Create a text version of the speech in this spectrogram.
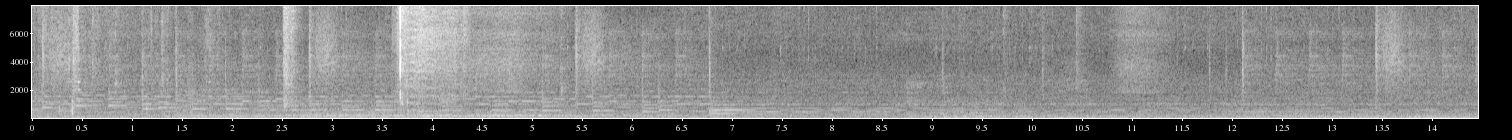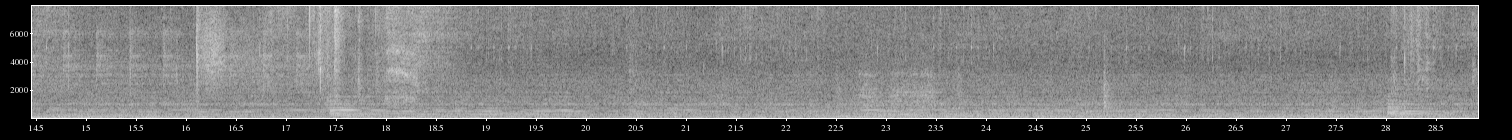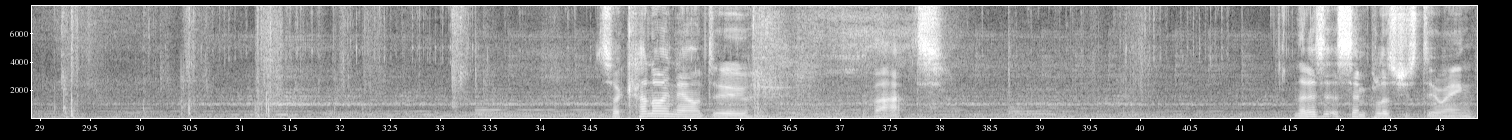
Can I now do that? And then is it as simple as just doing...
